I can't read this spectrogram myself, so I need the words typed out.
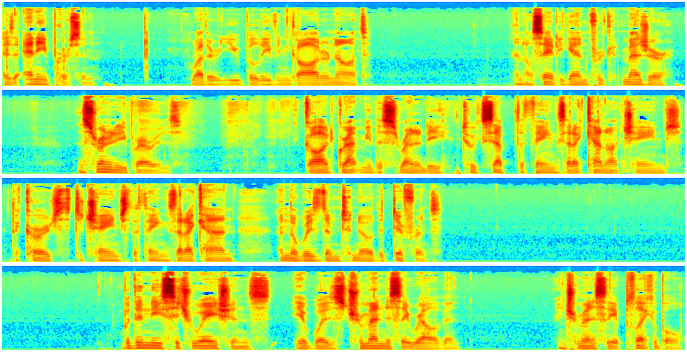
as any person, whether you believe in God or not. And I'll say it again for good measure. The serenity prayer is God grant me the serenity to accept the things that I cannot change, the courage to change the things that I can, and the wisdom to know the difference. Within these situations, it was tremendously relevant and tremendously applicable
